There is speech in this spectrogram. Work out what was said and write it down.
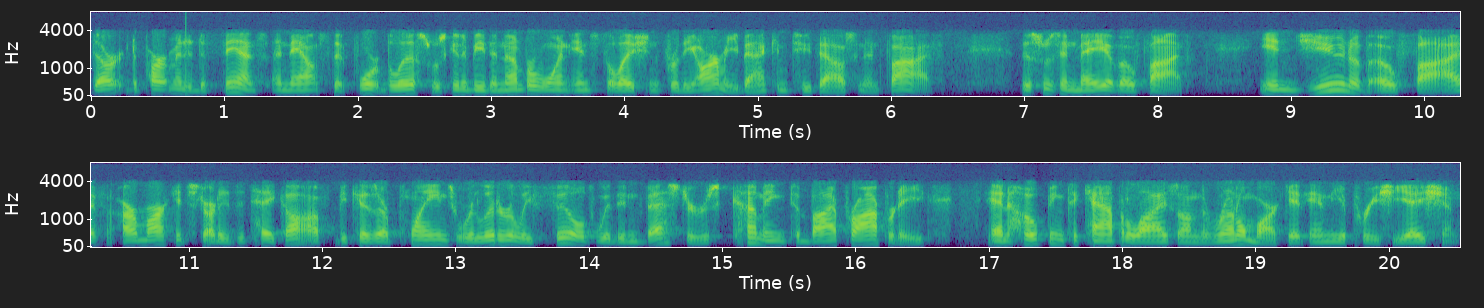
Department of Defense announced that Fort Bliss was going to be the number one installation for the Army back in 2005. This was in May of 05. In June of 05, our market started to take off because our planes were literally filled with investors coming to buy property and hoping to capitalize on the rental market and the appreciation.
